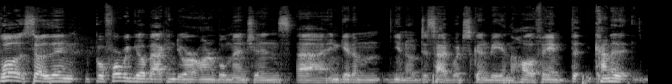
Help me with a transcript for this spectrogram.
Well, so then before we go back and do our honorable mentions uh, and get them, you know, decide what's going to be in the Hall of Fame, the, kind of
